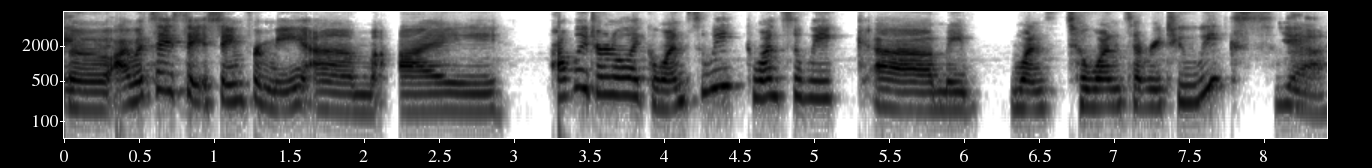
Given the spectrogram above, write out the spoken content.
So I, I would say same for me. Um, I probably journal like once a week, once a week, uh, maybe once to once every two weeks. Yeah.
